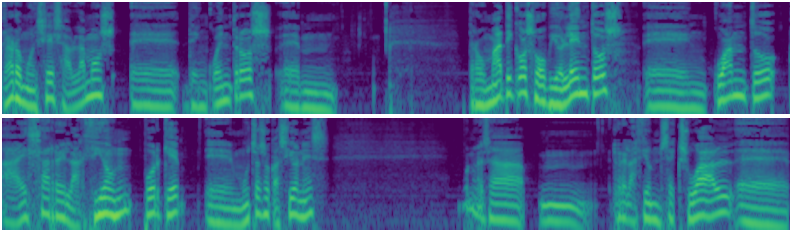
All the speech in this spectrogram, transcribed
Claro, Moisés, hablamos eh, de encuentros em, traumáticos o violentos en cuanto a esa relación, porque en muchas ocasiones bueno, esa mm, relación sexual eh,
